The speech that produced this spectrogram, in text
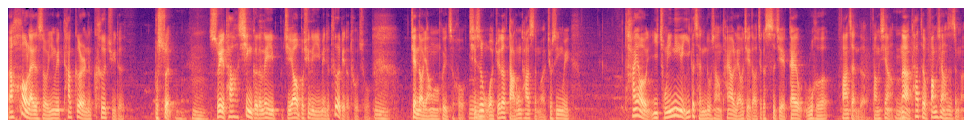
那后来的时候，因为他个人的科举的不顺，嗯，所以他性格的那一桀骜不驯的一面就特别的突出。嗯，见到杨文慧之后，其实我觉得打动他什么，就是因为他要一从另一个程度上，他要了解到这个世界该如何。发展的方向，那他的方向是什么？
